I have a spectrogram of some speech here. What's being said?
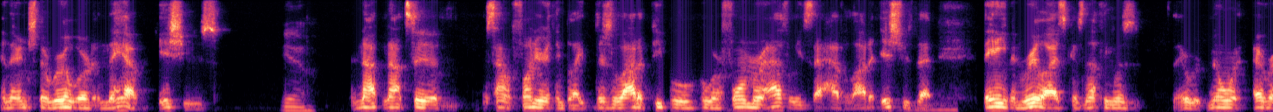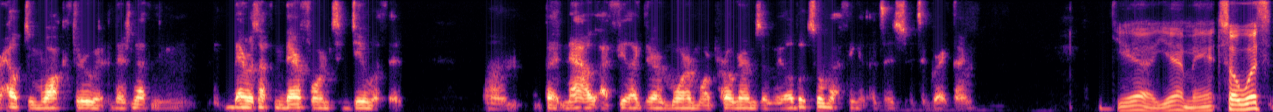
and they're into the real world and they have issues. Yeah. Not not to sound funny or anything, but like there's a lot of people who are former athletes that have a lot of issues that they didn't even realize because nothing was there were no one ever helped them walk through it. There's nothing there was nothing there for them to deal with it. Um, but now I feel like there are more and more programs available to them. I think it's, it's, it's a great thing. Yeah, yeah, man. So what's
